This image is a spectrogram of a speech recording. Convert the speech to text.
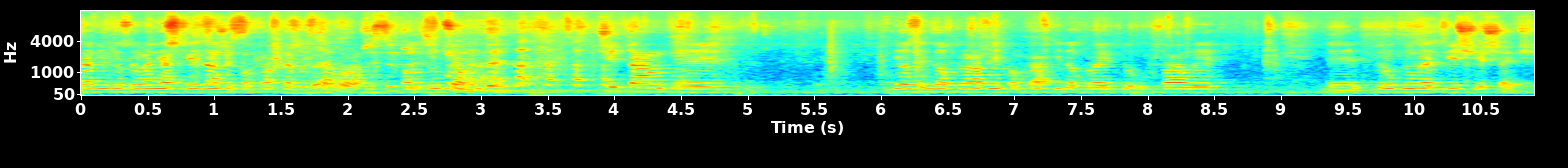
Podstawie głosowania stwierdzam, że poprawka została odrzucona. Czytam y, wniosek o wprowadzenie poprawki do projektu uchwały y, druk nr 206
